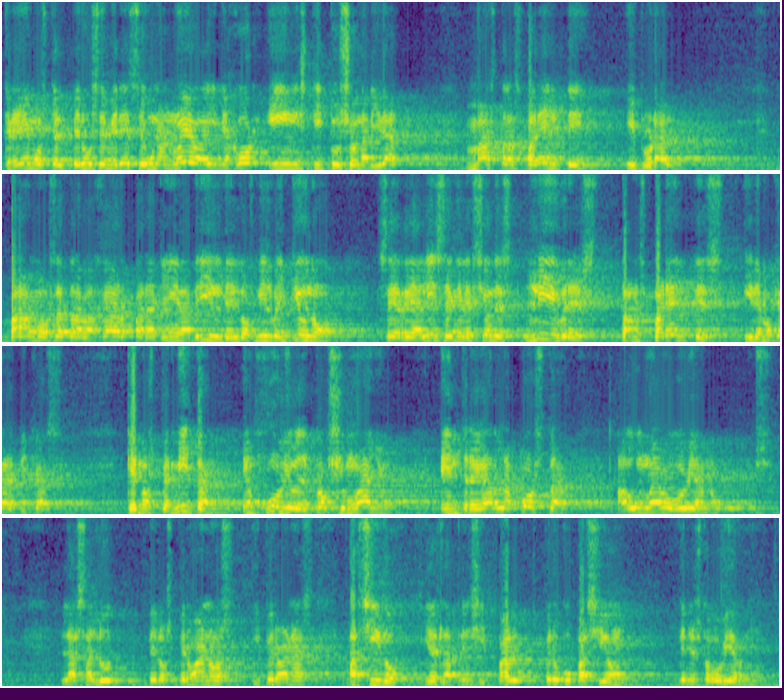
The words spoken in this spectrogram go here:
Creemos que el Perú se merece una nueva y mejor institucionalidad, más transparente y plural. Vamos a trabajar para que en abril del 2021 se realicen elecciones libres, transparentes y democráticas, que nos permitan en julio del próximo año entregar la posta a un nuevo gobierno. La salud de los peruanos y peruanas ha sido y es la principal preocupación de nuestro gobierno.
